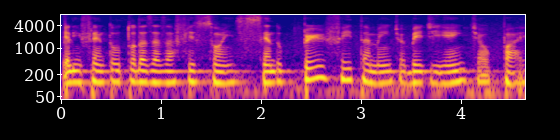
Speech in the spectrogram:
Ele enfrentou todas as aflições, sendo perfeitamente obediente ao Pai,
